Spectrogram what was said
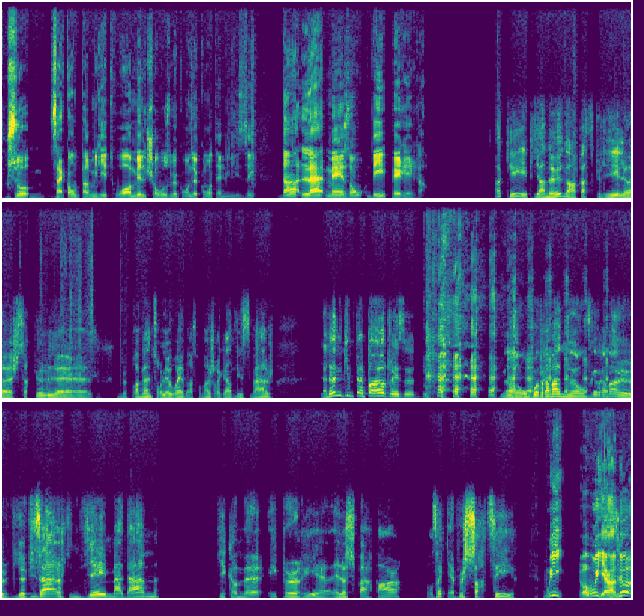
Tout ça, mm. ça compte parmi les 3000 choses qu'on a comptabilisées dans la maison des Pereira. OK. Et puis, il y en a une en particulier, là, je circule, euh, je me promène sur le web en ce moment, je regarde les images. Il y en a une qui me fait peur, Jason. on voit vraiment, on dirait vraiment le visage d'une vieille madame qui est comme euh, épeurée. Elle, a super peur. Pour ça qu'elle veut sortir. Oui, ah oui, il y en a.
